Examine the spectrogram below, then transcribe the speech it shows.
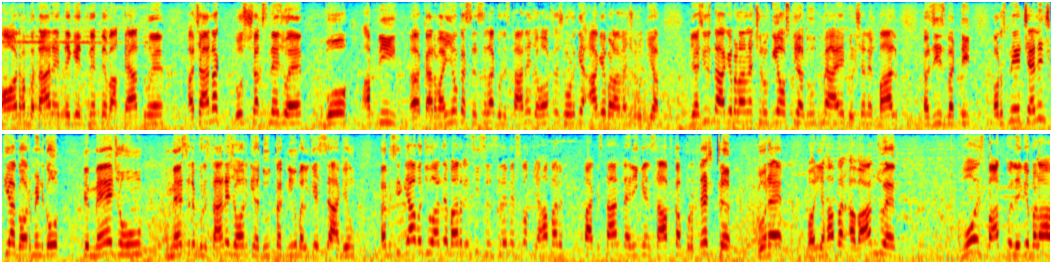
और हम बता रहे थे कि इतने इतने वाकयात हुए अचानक उस शख्स ने जो है, वो अपनी कार्रवाइयों का सिलसिला गुलिस्तान जौहर से छोड़ के आगे बढ़ाना शुरू किया। जैसे उसने आगे बढ़ाना शुरू किया, उसकी हदूद में आए गुलशन इकबाल, अज़ीज़ भट्टी और उसने ये चैलेंज किया गवर्नमेंट को कि मैं जो हूँ, मैं सिर्फ़ गुलिस्तान जौहर की हदूद तक नहीं हूँ, बल्कि इससे आगे हूँ। अब इसकी क्या वजूहत है? बहरहाल, इसी सिलसिले में इस वक्त यहाँ पर पाकिस्तान तहरीक इंसाफ का प्रोटेस्ट हो रहा है और यहाँ पर आवाम जो है वो इस बात को लेके बड़ा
